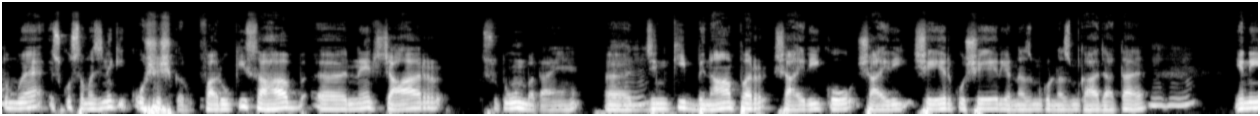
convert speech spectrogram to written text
तो मैं इसको समझने की कोशिश करूँ। फारूकी साहब ने चार सुतून बताए हैं। जिनकी बिना पर शायरी को शायरी शेर को शेर या नज़म को नज़म कहा जाता है। हम्म, यानी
